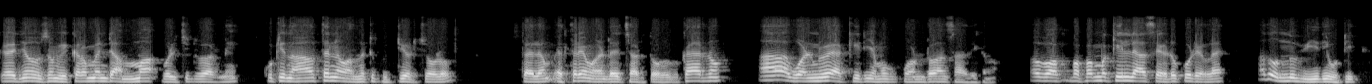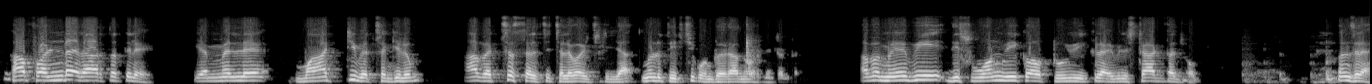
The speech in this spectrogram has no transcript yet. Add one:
കഴിഞ്ഞ ദിവസം വിക്രമന്റെ അമ്മ വിളിച്ചിട്ട് പറഞ്ഞ് കുട്ടി നാളെ തന്നെ വന്നിട്ട് കുറ്റി അടിച്ചോളൂ സ്ഥലം എത്രയും വേണ്ടത് വെച്ചാൽ എടുത്തോളൂ കാരണം ആ വൺ വേ ആക്കിയിട്ട് നമുക്ക് കൊണ്ടുപോകാൻ സാധിക്കണം. അപ്പോൾ പപ്പം വക്കീലിന്റെ ആ സൈഡിൽ കൂടെയുള്ള അതൊന്ന് വീതി കൂട്ടി. ആ ഫണ്ട് യഥാർത്ഥത്തിൽ എം എൽ എ മാറ്റി വെച്ചെങ്കിലും ആ വെച്ച സ്ഥലത്ത് ചെലവഴിച്ചിട്ടില്ല. ഇങ്ങോട്ട് തിരിച്ചു കൊണ്ടുവരാന്ന് പറഞ്ഞിട്ടുണ്ട്. അപ്പൊ maybe this one week or two വീക്കിൽ I will start the job മനസ്സിലായ?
